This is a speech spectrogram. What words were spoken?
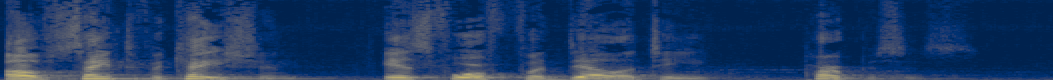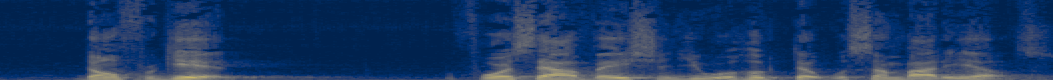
of sanctification is for fidelity purposes. Don't forget, before salvation, you were hooked up with somebody else.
